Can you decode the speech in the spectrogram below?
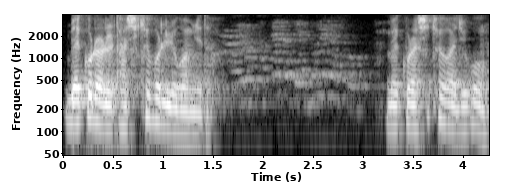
메꾸라를 다 시켜버리려고 합니다. 메꾸라 시켜가지고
